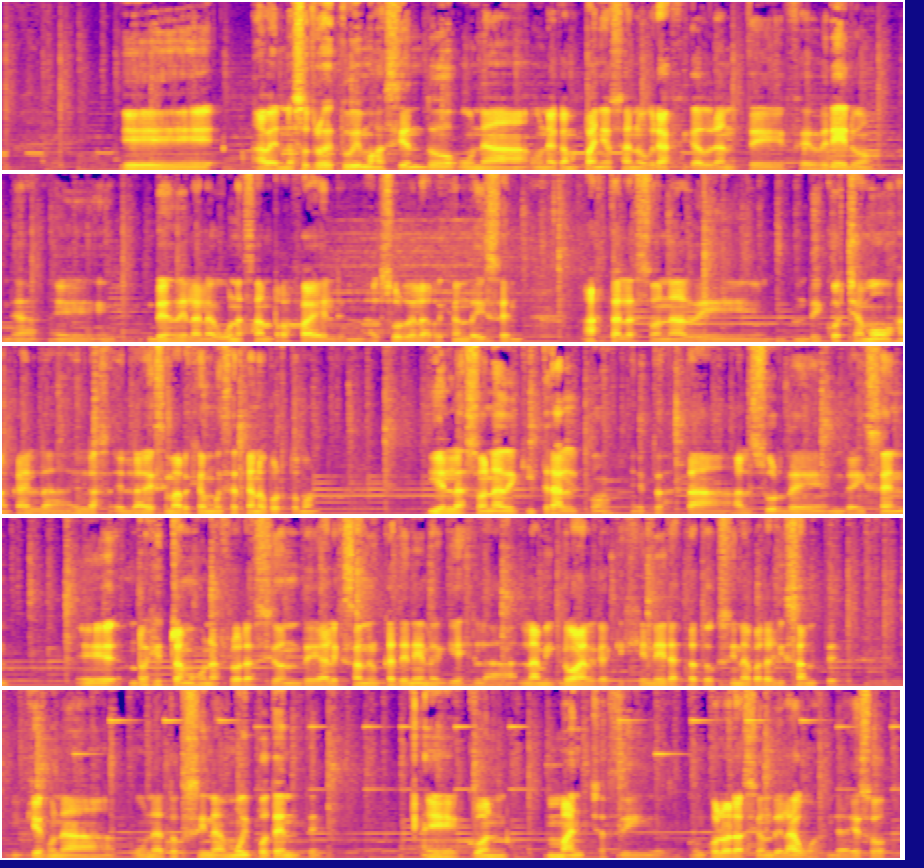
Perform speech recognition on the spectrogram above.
Eh, a ver, nosotros estuvimos haciendo una, campaña oceanográfica durante febrero, eh, desde la laguna San Rafael, al sur de la región de Aysén, hasta la zona de, de Cochamó, acá en la, décima región muy cercana a Puerto Montt. Y en la zona de Quitralco, esto está al sur de, de Aysén, eh, registramos una floración de Alexandrium catenena, que es la, microalga que genera esta toxina paralizante y que es una, una toxina muy potente eh, con manchas y con coloración del agua. ¿ya? Eso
